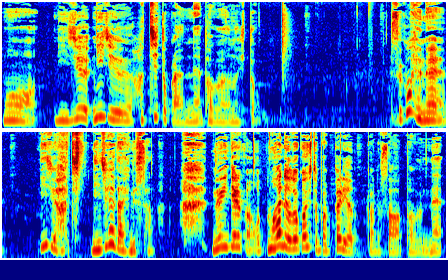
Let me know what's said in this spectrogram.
もう2028とかやんね多分あの人。すごいね。2820代でさ 脱いでるから周り男の人ばっかりやからさ多分ね。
